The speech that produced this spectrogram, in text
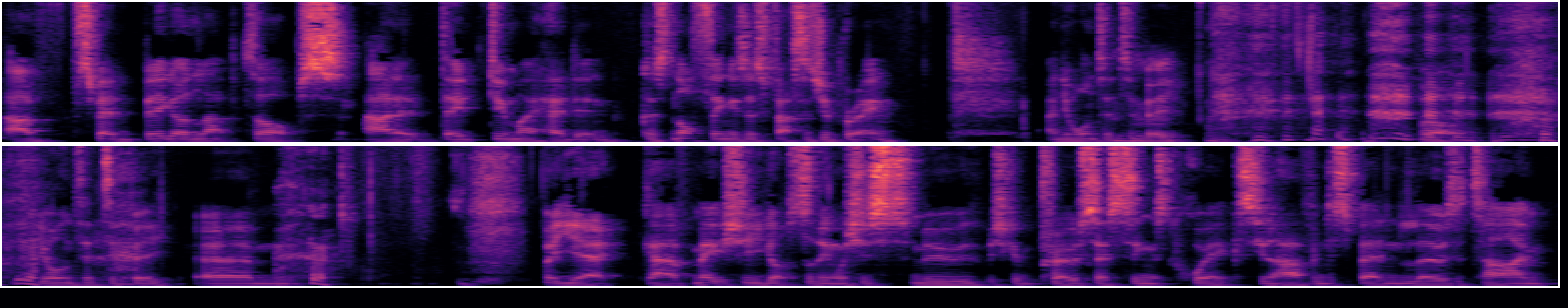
I've spent big on laptops, and it, they do my head in because nothing is as fast as your brain, and you want it to be. well, you want it to be. Um, but yeah, kind of make sure you got something which is smooth, which can process things quick, so you're not having to spend loads of time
